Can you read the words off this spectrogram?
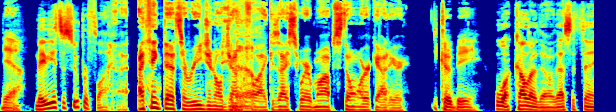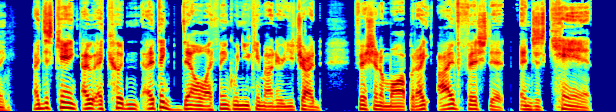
Yeah, Maybe it's a super fly. I- I think that's a regional junk Yeah. fly because I swear mops don't work out here. it could be. What color, though? That's the thing. I just can't. I, I couldn't. I think Dell. I think when you came out here, you tried fishing a mop, but I I've fished it and just can't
